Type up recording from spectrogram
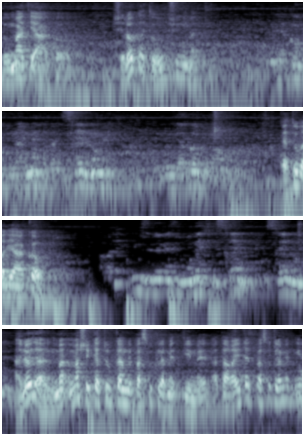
לעומת יעקב, שלא כתוב שהוא מת. יעקב אולי מת, אבל ישראל לא מת. יעקב לא... כתוב על יעקב. לא לא. אני לא יודע, מה, מה שכתוב כאן בפסוק ל"ג, אתה ראית את פסוק ל"ג?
